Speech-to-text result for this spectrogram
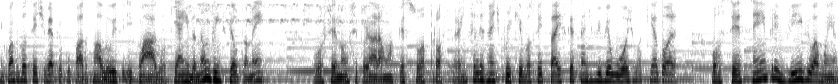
enquanto você estiver preocupado com a luz e com a água que ainda não venceu também, você não se tornará uma pessoa próspera. Infelizmente, porque você está esquecendo de viver o hoje, o aqui e agora. Você sempre vive o amanhã.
